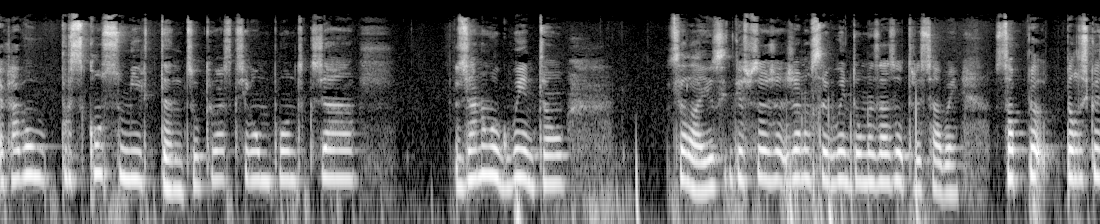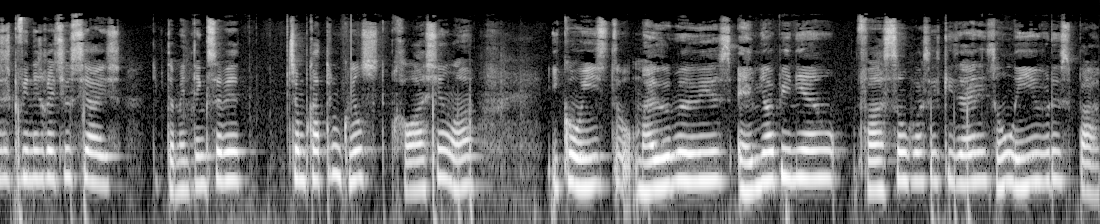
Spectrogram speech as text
acabam por se consumir tanto que eu acho que chega a um ponto que já, já não aguentam. Sei lá, eu sinto que as pessoas já não se aguentam umas às outras, sabem? Só pelas coisas que vêm nas redes sociais. Tipo, também tem que saber ser um bocado tranquilos, tipo, relaxem lá. E com isto, mais uma vez, é a minha opinião. Façam o que vocês quiserem, são livres, pá.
